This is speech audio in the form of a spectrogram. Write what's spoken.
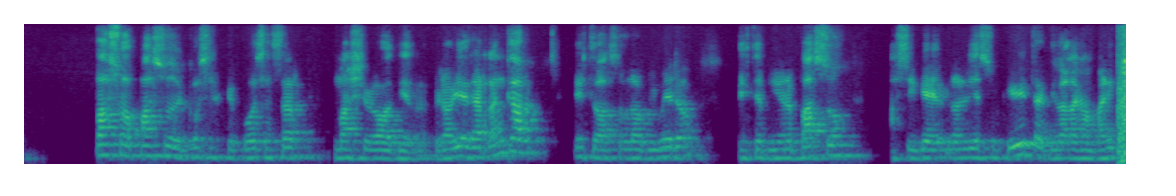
paso a paso de cosas que puedes hacer más llegado a tierra. Pero había que arrancar, esto va a ser lo primero, este primer paso, así que no olvides suscribirte, activar la campanita.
